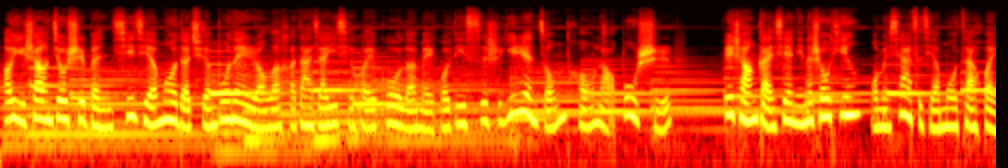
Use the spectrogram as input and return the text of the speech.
好，以上就是本期节目的全部内容了，和大家一起回顾了美国第四十一任总统老布什。非常感谢您的收听，我们下次节目再会。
